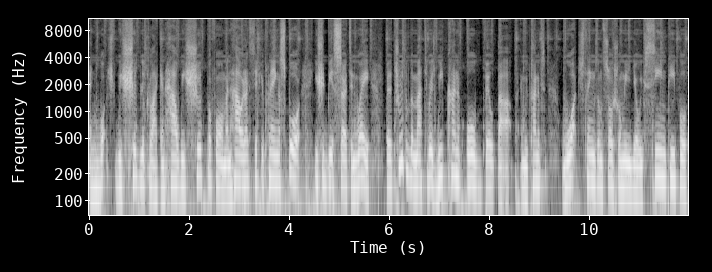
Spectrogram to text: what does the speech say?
and what we should look like and how we should perform and how, like, if you're playing a sport, you should be a certain way. But the truth of the matter is we've kind of all built that up and we've kind of watched things on social media. We've seen people,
